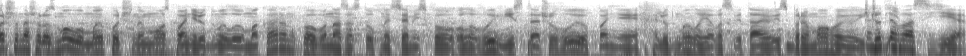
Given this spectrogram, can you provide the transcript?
Першу нашу розмову ми почнемо з пані Людмилою Макаренко. Вона заступниця міського голови міста Чугуїв. Пані Людмило, я вас вітаю із перемогою. Що для вас є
